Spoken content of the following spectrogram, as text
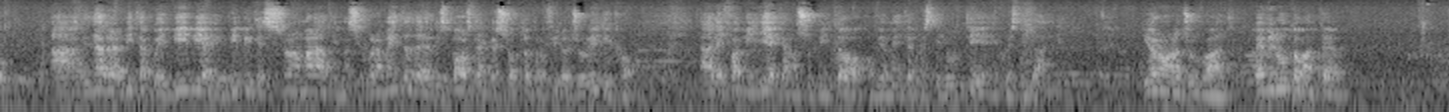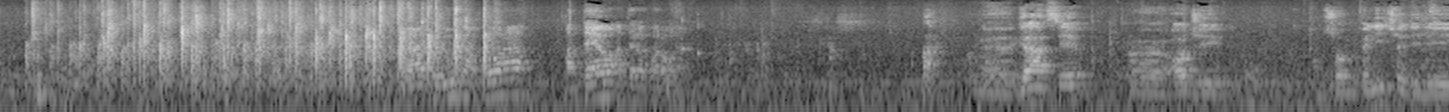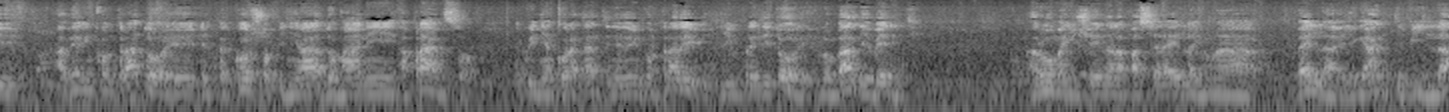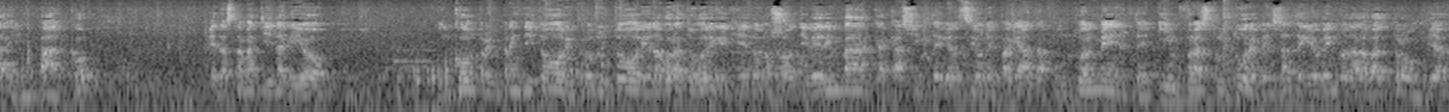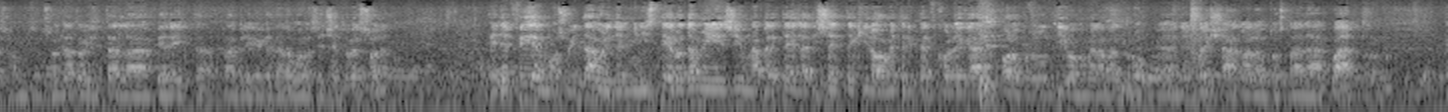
a ridare la vita a quei bimbi, ai bimbi che si sono ammalati, ma sicuramente delle risposte anche sotto il profilo giuridico alle famiglie che hanno subito ovviamente questi lutti e questi danni. Io non aggiungo altro. Benvenuto Matteo. Grazie Luca ancora. Matteo, a te la parola. Ma, eh, grazie. Eh, oggi sono felice di, di, aver incontrato e il percorso finirà domani a pranzo e quindi ancora tanti ne devo incontrare gli imprenditori lombardi e veneti. A Roma in scena la passerella in una bella elegante villa in un parco e da stamattina che io incontro imprenditori, produttori e lavoratori che chiedono soldi veri in banca, cassa integrazione pagata puntualmente, infrastrutture, pensate che io vengo dalla Valtrompia, sono, sono andato a visitare la Beretta, la fabbrica che dà lavoro a 600 persone, ed è fermo sui tavoli del Ministero da mesi una bertella di 7 km per collegare il polo produttivo come la Valtrompia nel Bresciano all'autostrada A4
